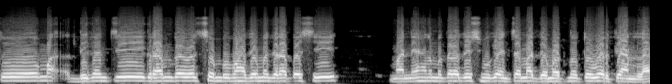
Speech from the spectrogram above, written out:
तो म- दिगंजी ग्रामदैवत शंभू महादेव मंदिरापाशी मान्य हनुमंतराव देशमुख यांच्या माध्यमातून तो वरती आणला.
